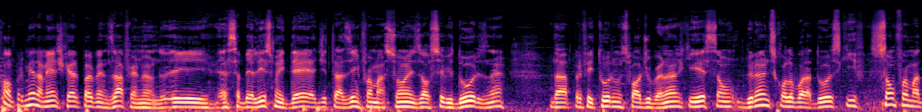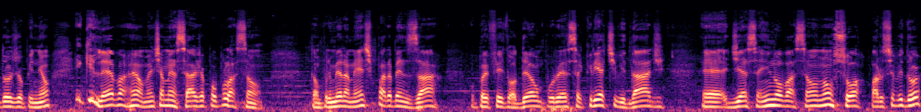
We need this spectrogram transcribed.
Bom, primeiramente quero parabenizar, Fernando, e essa belíssima ideia de trazer informações aos servidores, né? da Prefeitura Municipal de Uberlândia, que esses são grandes colaboradores, que são formadores de opinião e que levam realmente a mensagem à população. Então, primeiramente, parabenizar o prefeito Odelmo por essa criatividade, é, de essa inovação, não só para o servidor,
